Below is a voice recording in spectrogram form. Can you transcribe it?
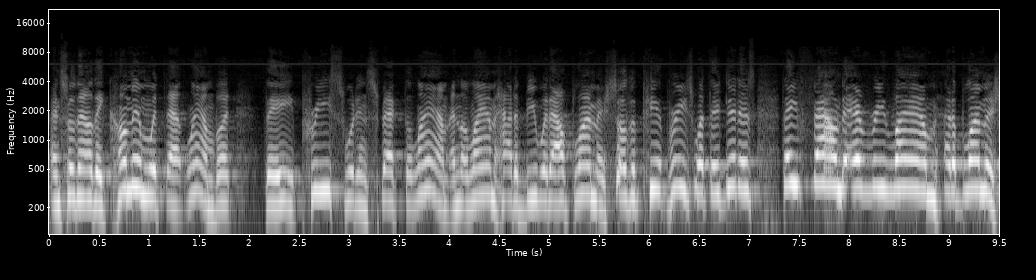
and so now they come in with that lamb, but the priests would inspect the lamb, and the lamb had to be without blemish. So the priests, what they did is they found every lamb had a blemish.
